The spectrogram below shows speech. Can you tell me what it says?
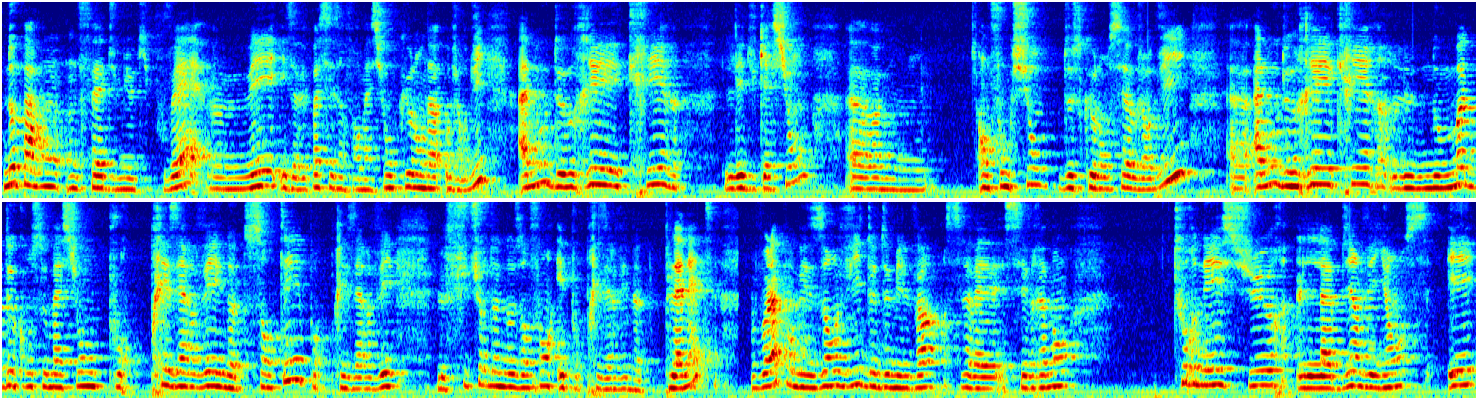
Nos parents ont fait du mieux qu'ils pouvaient, euh, mais ils n'avaient pas ces informations que l'on a aujourd'hui. À nous de réécrire l'éducation euh, en fonction de ce que l'on sait aujourd'hui. Euh, à nous de réécrire nos modes de consommation pour préserver notre santé, pour préserver le futur de nos enfants et pour préserver notre planète. Voilà pour mes envies de 2020. C'est vraiment tourner sur la bienveillance et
